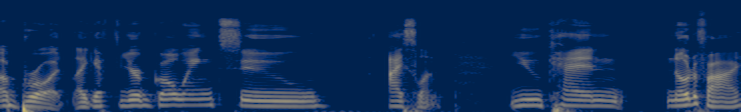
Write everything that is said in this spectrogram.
abroad. Like if you're going to Iceland, you can notify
